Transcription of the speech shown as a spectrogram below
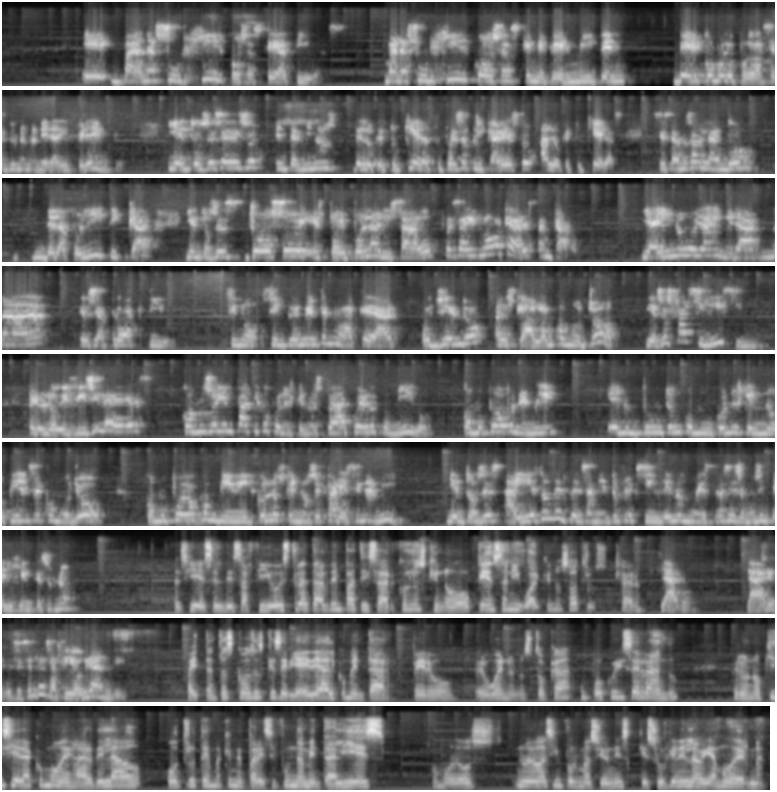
eh, van a surgir cosas creativas, van a surgir cosas que me permiten ver cómo lo puedo hacer de una manera diferente. Y entonces eso en términos de lo que tú quieras, tú puedes aplicar esto a lo que tú quieras. Si estamos hablando de la política y entonces yo soy estoy polarizado, pues ahí no va a quedar estancado. Y ahí no voy a generar nada que sea proactivo, sino simplemente me va a quedar oyendo a los que hablan como yo, y eso es facilísimo, pero lo difícil es cómo soy empático con el que no está de acuerdo conmigo, cómo puedo ponerme en un punto en común con el que no piensa como yo, cómo puedo convivir con los que no se parecen a mí. Y entonces ahí es donde el pensamiento flexible nos muestra si somos inteligentes o no. Así es, el desafío es tratar de empatizar con los que no piensan igual que nosotros, claro. Claro, claro, ese es el desafío grande hay tantas cosas que sería ideal comentar, pero, pero bueno, nos toca un poco ir cerrando, pero no quisiera como dejar de lado otro tema que me parece fundamental y es como dos nuevas informaciones que surgen en la vida moderna.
